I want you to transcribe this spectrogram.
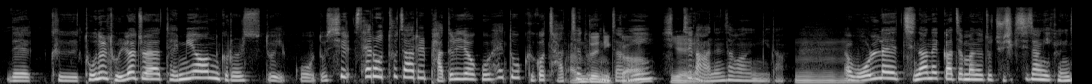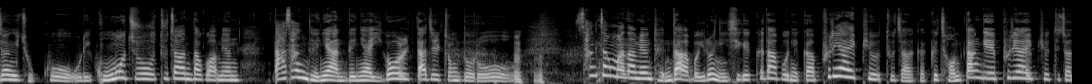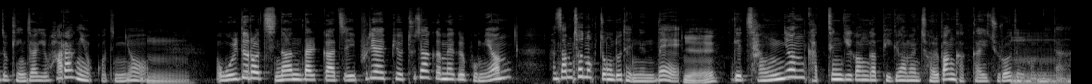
네, 그 돈을 돌려줘야 되면 그럴 수도 있고 또 시, 새로 투자를 받으려고 해도 그것 안 자체도. 굉장히 쉽지가 예. 않은 상황입니다. 음. 그러니까 원래 지난해까지만 해도 주식 시장이 굉장히 좋고 우리 공모주 투자한다고 하면 따상 되냐 안 되냐 이걸 따질 정도로 상장만 하면 된다 뭐 이런 인식이 크다 보니까 pre IPO 투자 그러니까 그 전 단계의 pre IPO 투자도 굉장히 활황이었거든요. 음. 올 들어 지난달까지 pre IPO 투자 금액을 보면 한 3천억 정도 됐는데 예. 이게 작년 같은 기간과 비교하면 절반 가까이 줄어든 음. 겁니다.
